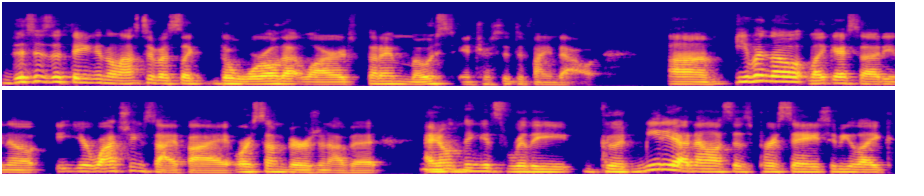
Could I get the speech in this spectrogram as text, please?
this is the thing in The Last of Us, like the world at large, that I'm most interested to find out. Um, even though, like I said, you know, you're watching sci-fi or some version of it, I don't Mhm. think it's really good media analysis per se to be like,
